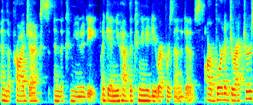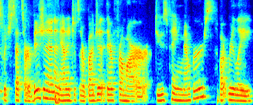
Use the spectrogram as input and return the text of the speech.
and the projects and the community. Again, you have the community representatives. Our board of directors, which sets our vision and manages our budget, they're from our dues paying members. But really,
